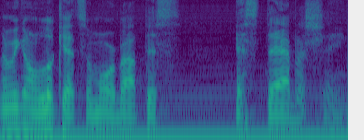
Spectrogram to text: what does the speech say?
Then we're going to look at some more about this establishing.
